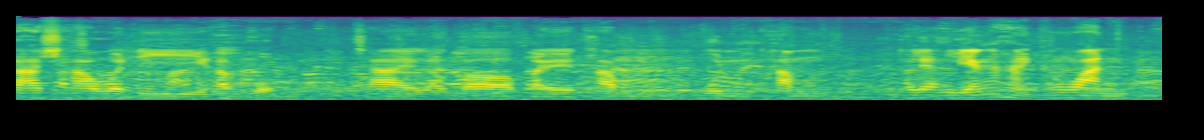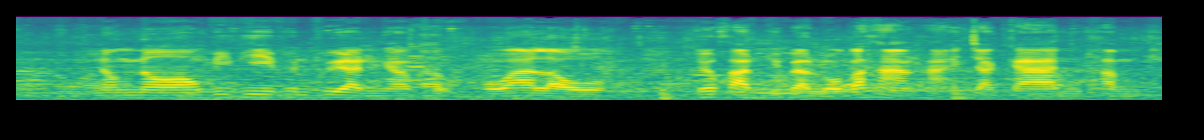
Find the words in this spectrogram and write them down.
ราชาวดีครับผม ใช่แล้วก็ไปทำบุญทำเขาเรียกเลี้ยงอาหารกลางวัน น้องๆ พี่ๆ เพื่อนๆ ครับผมเพราะว่าเราด้วยความที่แบบเราก็ห่างหายจากการทำท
